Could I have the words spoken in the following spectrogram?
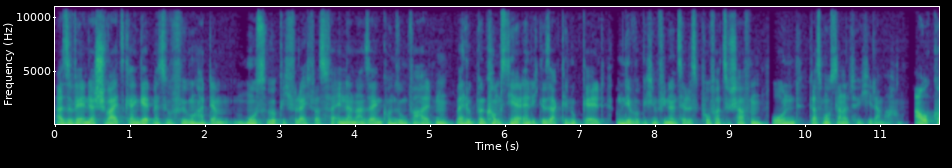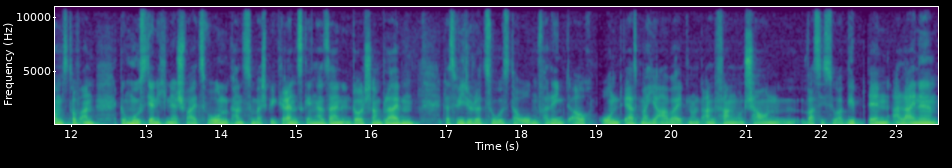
Also wer in der Schweiz kein Geld mehr zur Verfügung hat, der muss wirklich vielleicht was verändern an seinem Konsumverhalten, weil du bekommst hier ehrlich gesagt genug Geld, um dir wirklich ein finanzielles Puffer zu schaffen und das muss dann natürlich jeder machen. Auch kommt es darauf an, du musst ja nicht in der Schweiz wohnen, du kannst zum Beispiel Grenzgänger sein, in Deutschland bleiben. Das Video dazu ist da oben verlinkt auch und erstmal hier arbeiten und anfangen anfangen und schauen, was sich so ergibt. Denn alleine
